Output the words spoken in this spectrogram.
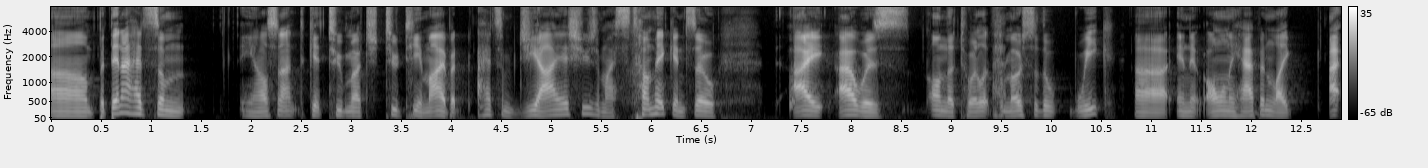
Um, but then I had some, you know, let's not get too much too TMI, but I had some GI issues in my stomach, and so I I was on the toilet for most of the week, uh, and it only happened like I.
